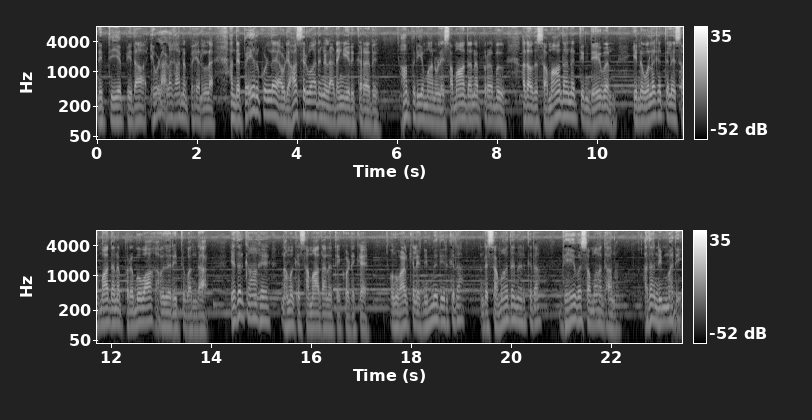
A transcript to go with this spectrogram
நித்திய பிதா. எவ்வளோ அழகான பெயர் இல்லை அந்த பெயருக்குள்ளே அவருடைய ஆசிர்வாதங்கள் அடங்கி இருக்கிறது. ஆ பிரியமானுடைய சமாதான பிரபு. அதாவது சமாதானத்தின் தேவன் இந்த உலகத்தில் சமாதான பிரபுவாக அவதரித்து வந்தார். எதற்காக நமக்கு சமாதானத்தை கொடுக்க? உங்கள் வாழ்க்கையில் நிம்மதி இருக்குதா? அந்த சமாதானம் இருக்குதா? தேவ சமாதானம். அதான் நிம்மதி.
